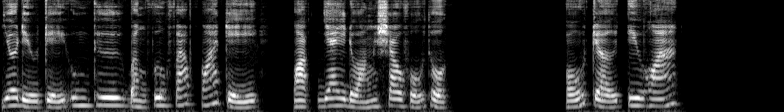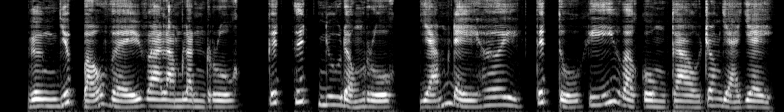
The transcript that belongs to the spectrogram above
do điều trị ung thư bằng phương pháp hóa trị hoặc giai đoạn sau phẫu thuật. Hỗ trợ tiêu hóa Gừng giúp bảo vệ và làm lành ruột, kích thích nhu động ruột, giảm đầy hơi, tích tụ khí và cồn cào trong dạ dày.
